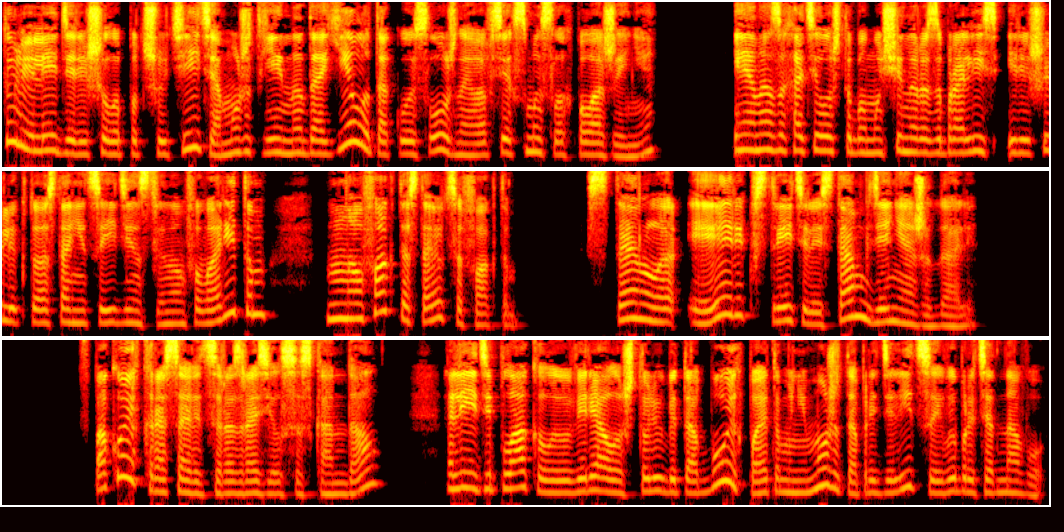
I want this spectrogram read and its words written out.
то ли леди решила подшутить, а может ей надоело такое сложное во всех смыслах положение, и она захотела, чтобы мужчины разобрались и решили, кто останется единственным фаворитом, но факт остается фактом. Стэнлер и Эрик встретились там, где не ожидали. В покоях красавицы разразился скандал. Леди плакала и уверяла, что любит обоих, поэтому не может определиться и выбрать одного.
